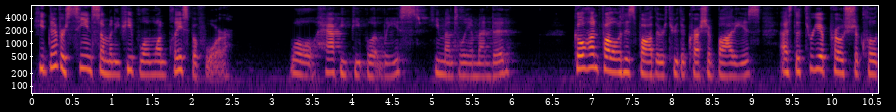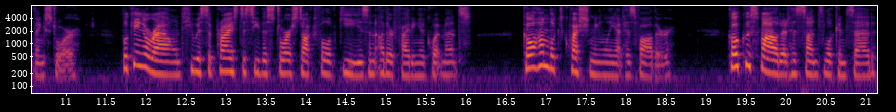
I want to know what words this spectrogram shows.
He'd never seen so many people in one place before. Well, happy people at least, he mentally amended. Gohan followed his father through the crush of bodies as the three approached a clothing store. Looking around, he was surprised to see the store stocked full of gis and other fighting equipment. Gohan looked questioningly at his father. Goku smiled at his son's look and said,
